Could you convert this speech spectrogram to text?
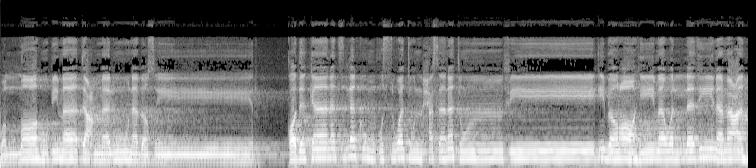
والله بما تعملون بصير. قد كانت لكم أسوة حسنة في إبراهيم والذين معه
